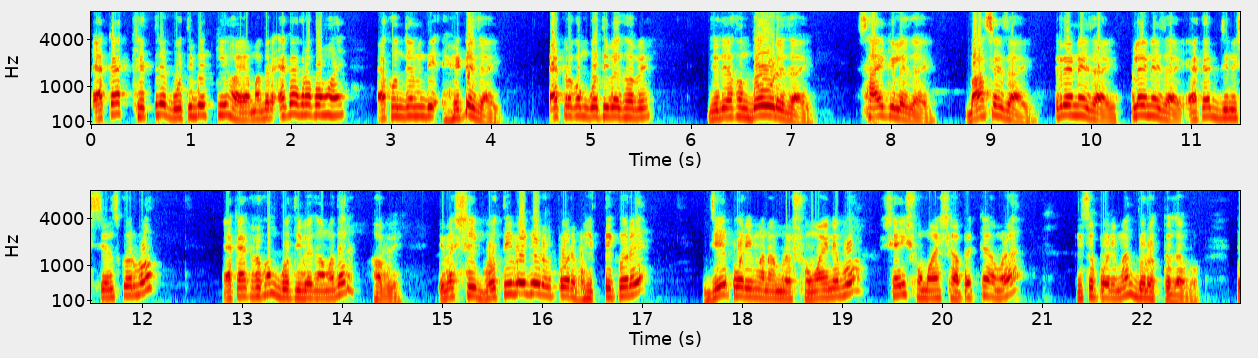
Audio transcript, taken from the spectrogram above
এক এক ক্ষেত্রে গতিবেগ কি হয়? আমাদের এক এক রকম হয়। এখন যেমন দিয়ে হেঁটে যাই একরকম গতিবেগ হবে। যদি এখন দৌড়ে যাই, সাইকেলে যাই, বাসে যাই, ট্রেনে যাই, প্লেনে যাই, এক এক জিনিস চেঞ্জ করব। এক এক রকম গতিবেগ আমাদের হবে। এবার সেই গতিবেগের উপর ভিত্তি করে যে পরিমাণ আমরা সময় নেব, সেই সময় সাপেক্ষে আমরা কিছু পরিমাণ দূরত্ব যাব। তো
